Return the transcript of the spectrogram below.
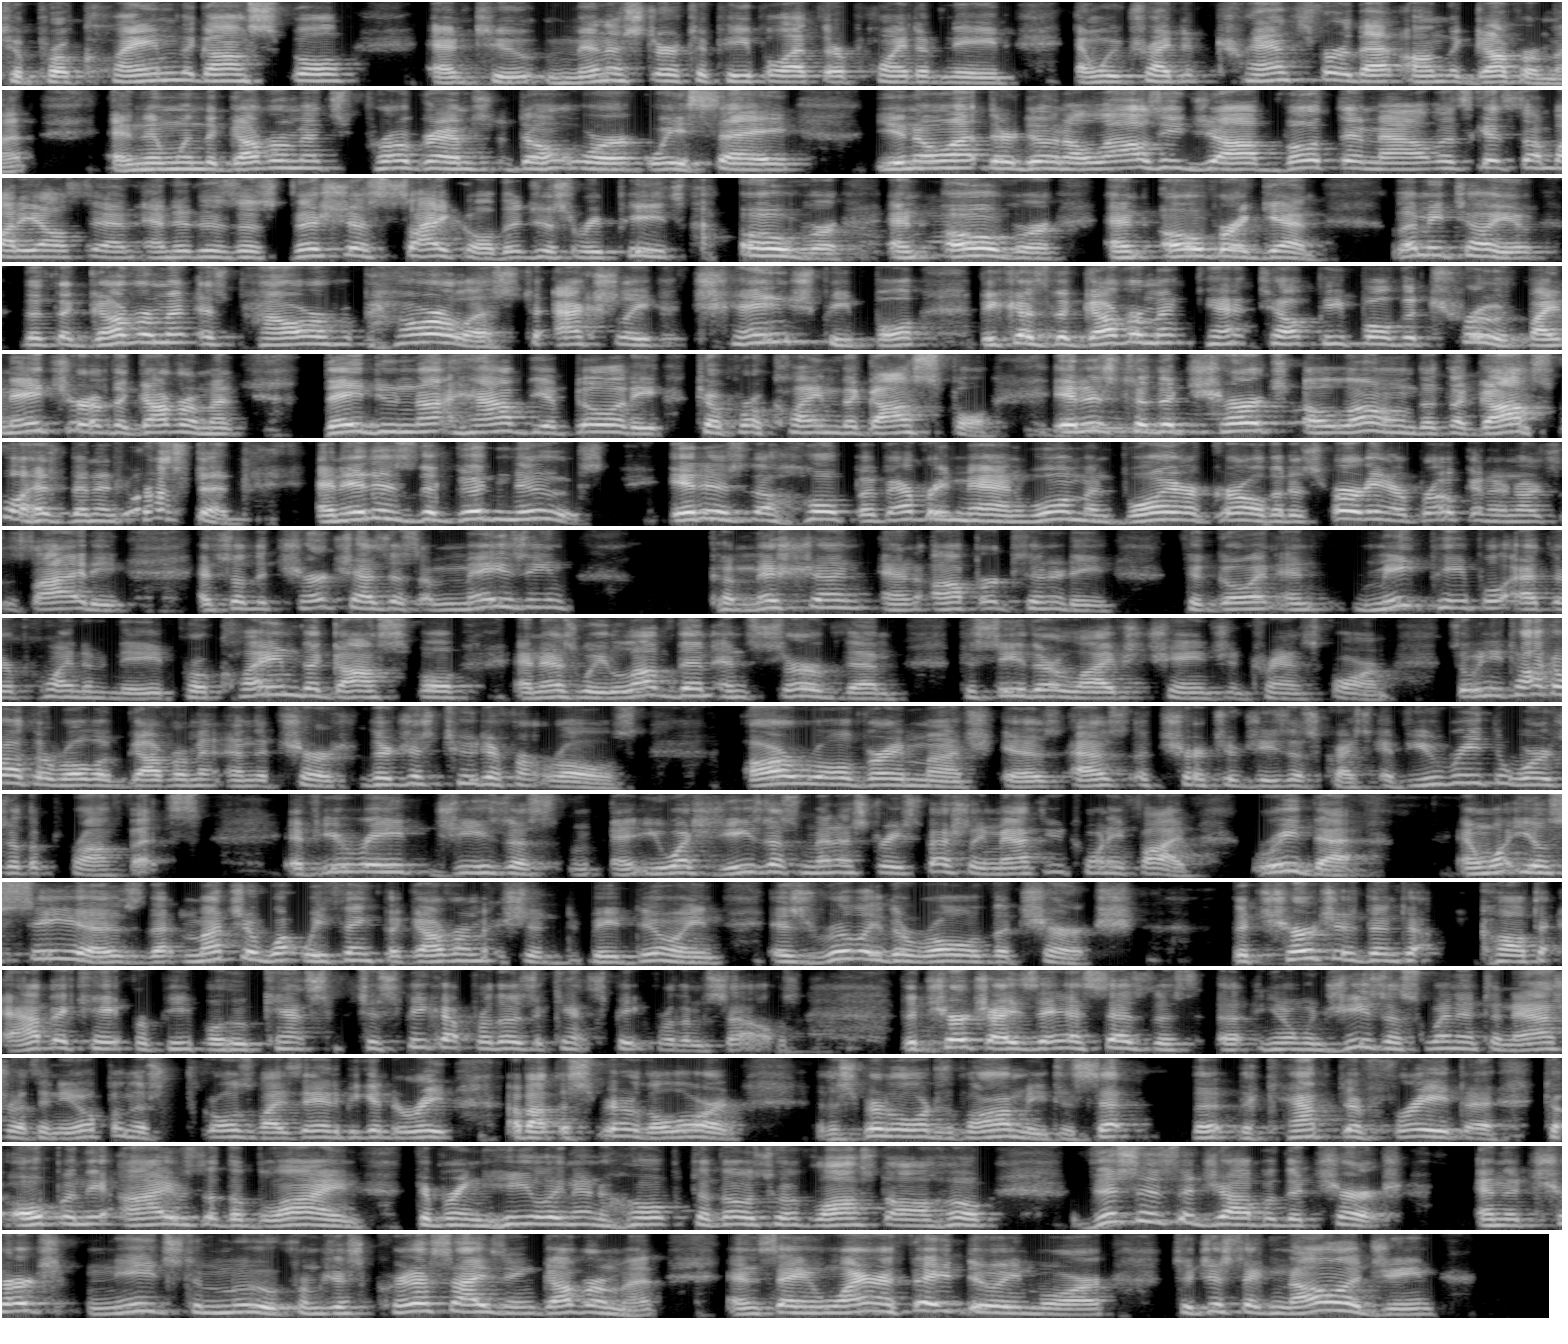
to proclaim the gospel and to minister to people at their point of need. And we've tried to transfer that on the government. And then when the government's programs don't work, we say, you know what, they're doing a lousy job, vote them out, let's get somebody else in. And it is this vicious cycle that just repeats over and over and over again let me tell you that the government is power, powerless to actually change people because the government can't tell people the truth. By nature of the government, they do not have the ability to proclaim the gospel. It is to the church alone that the gospel has been entrusted, and it is the good news. It is the hope of every man, woman, boy, or girl that is hurting or broken in our society. And so the church has this amazing commission and opportunity to go in and meet people at their point of need, proclaim the gospel, and as we love them and serve them, to see their lives change and transform. So when you talk about the role of government and the church, they're just two different roles. Our role very much is as the church of Jesus Christ. If you read the words of the prophets, if you read Jesus, you watch Jesus' ministry, especially Matthew 25, read that. And what you'll see is that much of what we think the government should be doing is really the role of the church. The church has been to, called to advocate for people who can't to speak up for those who can't speak for themselves. The church, Isaiah says this, uh, you know, when Jesus went into Nazareth and he opened the scrolls of Isaiah to begin to read about the Spirit of the Lord, the Spirit of the Lord is upon me to set the, the captive free, to, to open the eyes of the blind, to bring healing and hope to those who have lost all hope. This is the job of the church. And the church needs to move from just criticizing government and saying, why aren't they doing more, to just acknowledging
